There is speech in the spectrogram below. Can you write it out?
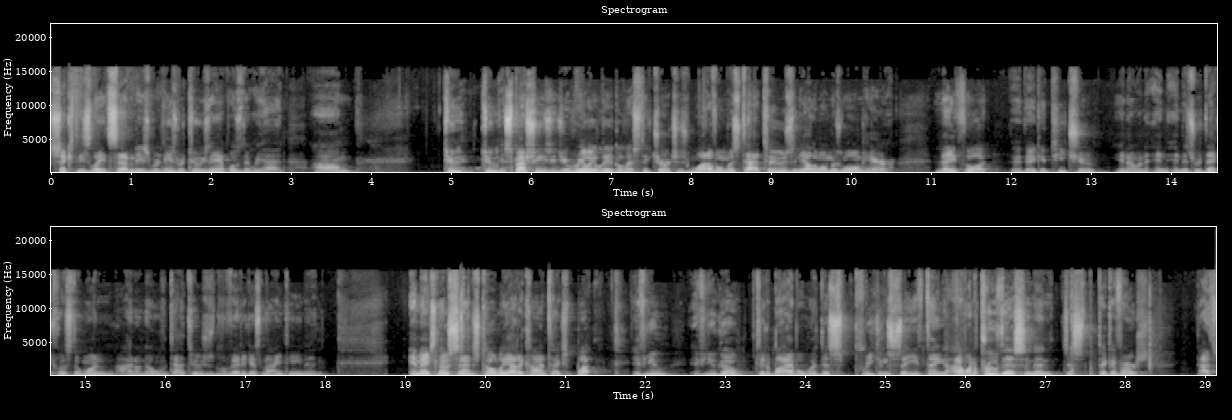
60s late 70s were, these were two examples that we had um, two, two, especially your really legalistic churches. One of them was tattoos, and the other one was long hair. They thought that they could teach you, you know, and, and, and it's ridiculous. The one, I don't know, with tattoos is Leviticus 19. It, it makes no sense, totally out of context. But if you if you go to the Bible with this preconceived thing, I want to prove this, and then just pick a verse, that's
